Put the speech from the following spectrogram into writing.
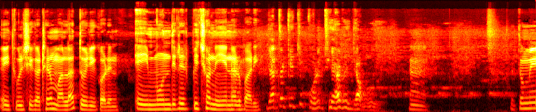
এই তুলসী কাঠের মালা তৈরি করেন। এই মন্দিরের পিছনেই এনার বাড়ি। যাতে কিছু করেছি আমি যাব হ্যাঁ। তুমি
